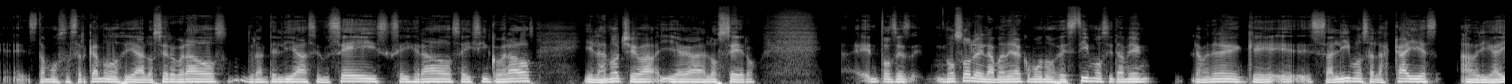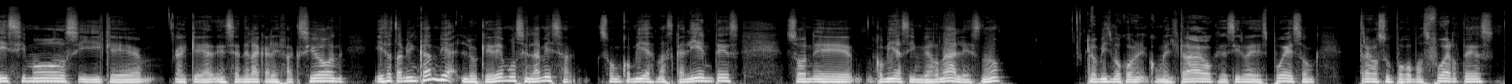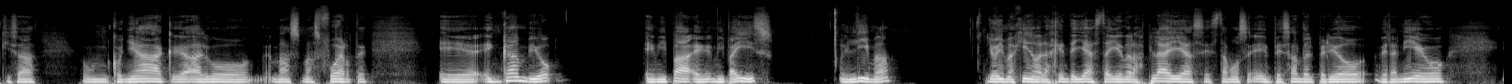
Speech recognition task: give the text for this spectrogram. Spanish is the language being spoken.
eh, estamos acercándonos ya a los 0 grados, durante el día hacen 6, 6 grados, 6, 5 grados, y en la noche va, llega a los 0. Entonces, no solo en la manera como nos vestimos, y también la manera en que eh, salimos a las calles abrigadísimos y que hay que encender la calefacción. Y eso también cambia lo que vemos en la mesa. Son comidas más calientes, son eh, comidas invernales, ¿no? Lo mismo con, el trago que se sirve después, son tragos un poco más fuertes, quizás un coñac, algo más, más fuerte. Eh, en cambio, en mi, en mi país, en Lima, yo imagino la gente ya está yendo a las playas, estamos empezando el periodo veraniego,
